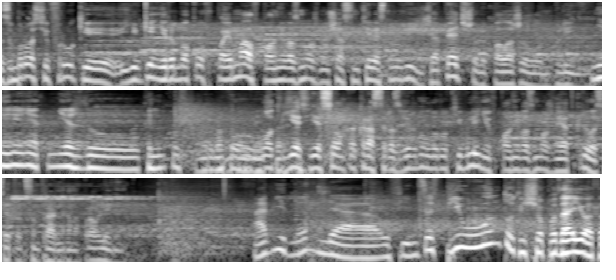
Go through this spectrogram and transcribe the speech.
сбросив руки, Евгений Рыбаков поймал. Вполне возможно, сейчас интересно увидеть. Опять, что ли, положил он в линию? Не-не-нет, между Калинковским и Рыбаковым. Ну, вот если, если он как раз развернул руки в линию, вполне возможно, и открылось это центральное направление. Обидно для уфимцев. Пиун тут еще подает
